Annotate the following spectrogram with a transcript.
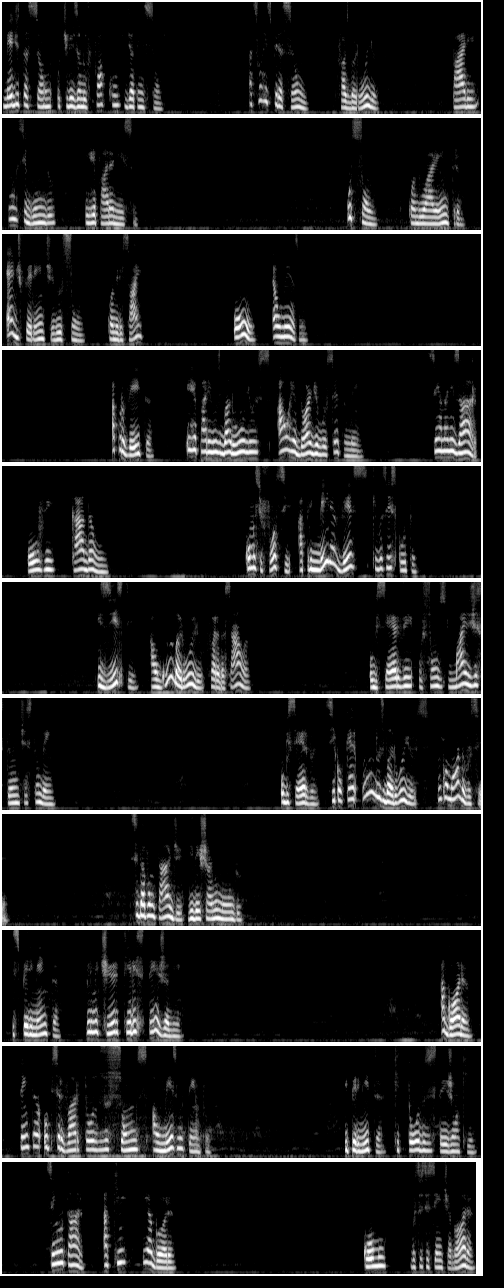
Meditação utilizando foco de atenção. A sua respiração faz barulho? Pare um segundo e repara nisso. O som, quando o ar entra, é diferente do som quando ele sai? Ou é o mesmo? Aproveita e repare nos barulhos ao redor de você também. Sem analisar, ouve cada um. Como se fosse a primeira vez que você escuta. Existe algum barulho fora da sala? Observe os sons mais distantes também. Observa se qualquer um dos barulhos incomoda você. Se dá vontade de deixar no mundo. Experimenta permitir que ele esteja ali. Agora, tenta observar todos os sons ao mesmo tempo e permita que todos estejam aqui, sem lutar, aqui e agora. Como você se sente agora?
